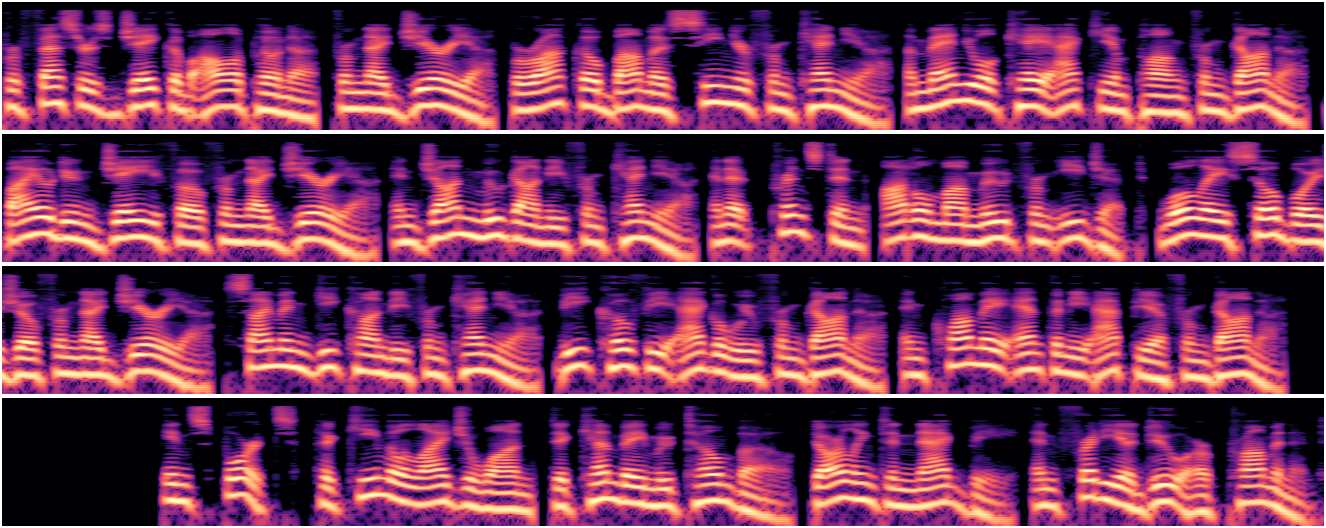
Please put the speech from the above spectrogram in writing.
Professors Jacob Olupona, from Nigeria, Barack Obama Sr. from Kenya, Emmanuel K. Akyeampong from Ghana, Biodun Jeyifo from Nigeria, and John Mugane from Kenya, and at Princeton, Adel Mahmoud from Egypt, Wole Soboyejo from Nigeria, Simon Gikandi from Kenya, V. Kofi Agawu from Ghana, and Kwame Anthony Appiah from Ghana. In sports, Hakeem Olajuwon, Dikembe Mutombo, Darlington Nagbe, and Freddie Adu are prominent.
